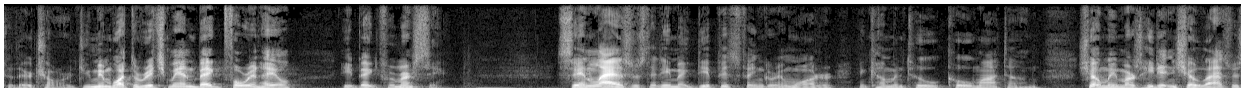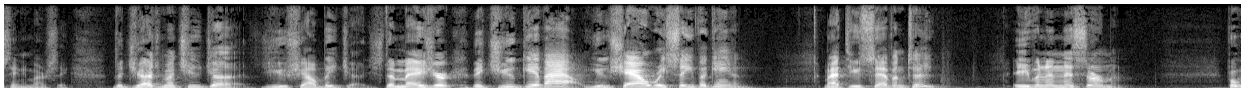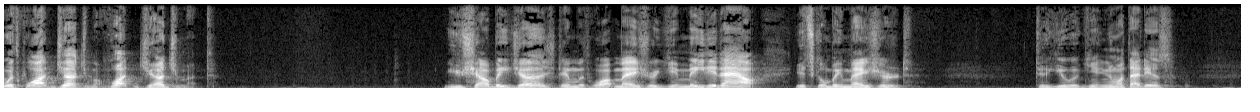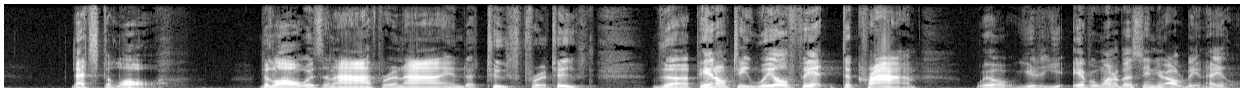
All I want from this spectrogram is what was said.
to their charge." You remember what the rich man begged for in hell? He begged for mercy. Send Lazarus that he may dip his finger in water and come and cool my tongue. Show me mercy. He didn't show Lazarus any mercy. The judgment you judge, you shall be judged. The measure that you give out, you shall receive again. Matthew 7 2, even in this sermon. For with what judgment, what judgment? You shall be judged, and with what measure you mete it out, it's going to be measured to you again. You know what that is? That's the law. The law is an eye for an eye and a tooth for a tooth. The penalty will fit the crime. Well, you, you, every one of us in here ought to be in hell.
